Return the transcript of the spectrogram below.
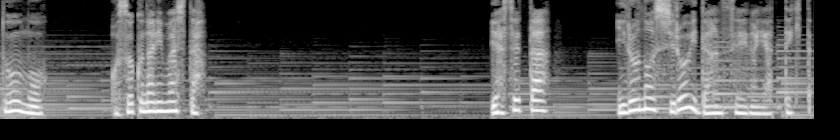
どうも遅くなりました。痩せた色の白い男性がやってきた。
